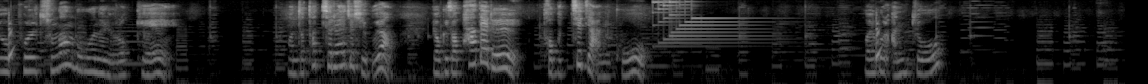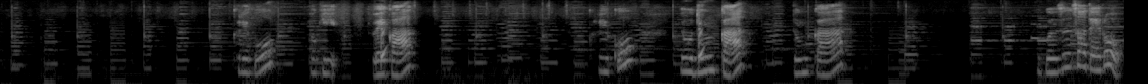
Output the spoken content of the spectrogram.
요 볼 중앙 부분을 이렇게 먼저 터치를 해주시고요. 여기서 파데를 더 묻히지 않고 얼굴 안쪽 그리고 여기 외곽 그리고 요 눈가 눈가 부분 순서대로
